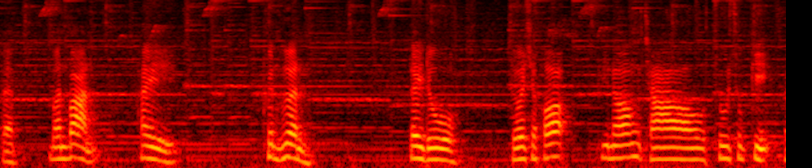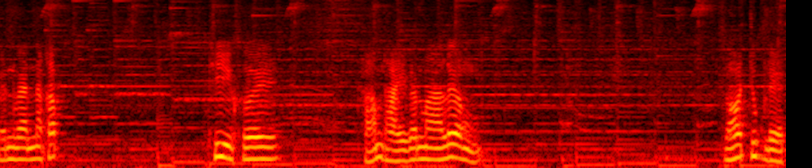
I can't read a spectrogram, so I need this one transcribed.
แบบบ้านๆให้เพื่อนๆ ได้ดู โดยเฉพาะพี่น้องชาวซูซูกิแวนๆนะครับ ที่เคยถามไถ่กันมาเรื่องล้อจุบเล็ก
